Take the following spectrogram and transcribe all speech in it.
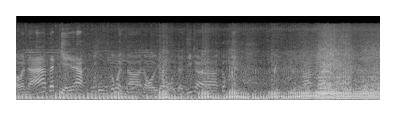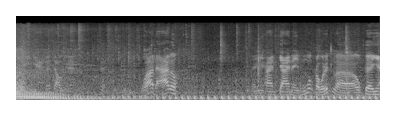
rồi mình đã test về ha. Cùng của mình nồi độ cho chiếc cấp nha. Nhàng lên đầu nha. Quá đã luôn. Thì hai anh trai này muốn bắt đầu rất là ok nha.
